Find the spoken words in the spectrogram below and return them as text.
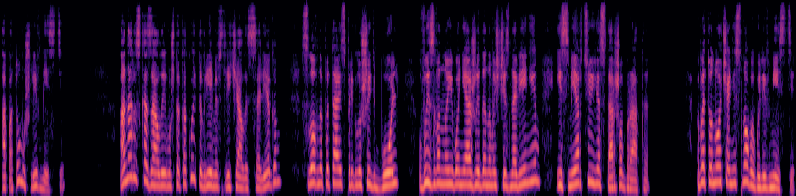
а потом ушли вместе. Она рассказала ему, что какое-то время встречалась с Олегом, словно пытаясь приглушить боль, вызванную его неожиданным исчезновением и смертью ее старшего брата. В эту ночь они снова были вместе,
